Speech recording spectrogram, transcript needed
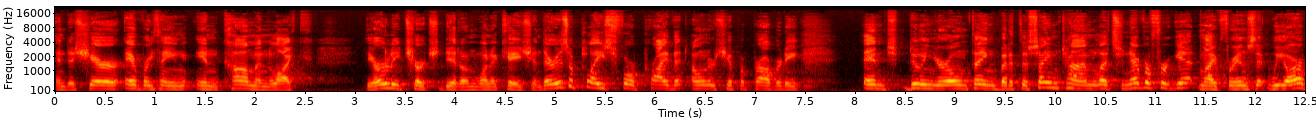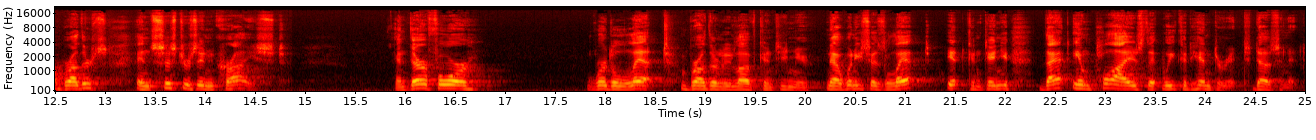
and to share everything in common like the early church did on one occasion. There is a place for private ownership of property and doing your own thing. But at the same time, let's never forget, my friends, that we are brothers and sisters in Christ. And therefore, we're to let brotherly love continue. Now, when he says let it continue, that implies that we could hinder it, doesn't it?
